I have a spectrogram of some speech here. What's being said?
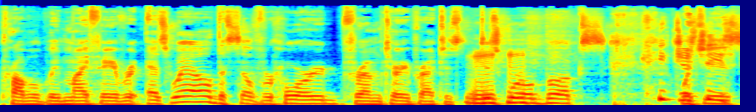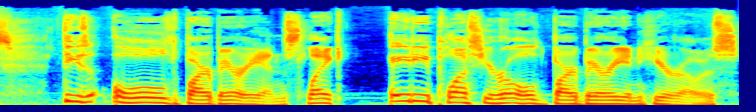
probably my favorite as well. The Silver Horde from Terry Pratchett's mm-hmm. Discworld books, just which these is these old barbarians, like 80 plus year old barbarian heroes.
